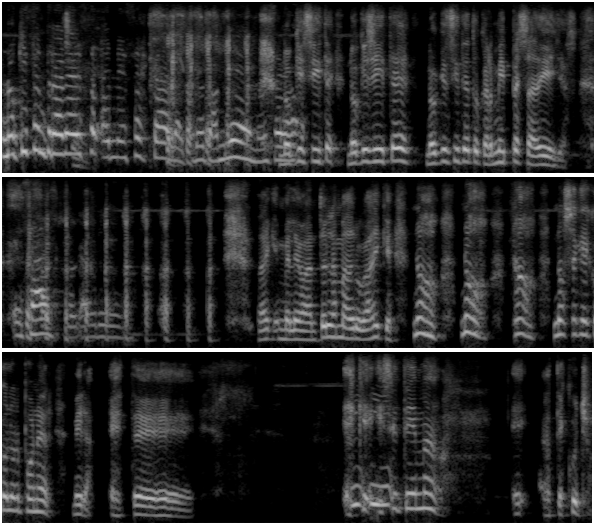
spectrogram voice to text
No, quise entrar en esa escala, pero también. no, quisiste, no, quisiste, no quisiste tocar mis pesadillas. Exacto, Gabriel. Me levanto en las madrugadas y que, no, no, no, no sé qué color poner. Mira, este. Es que ese tema. Eh, te escucho.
